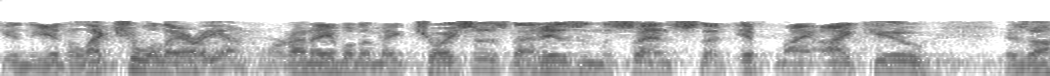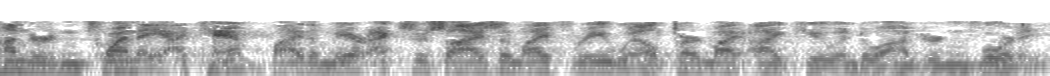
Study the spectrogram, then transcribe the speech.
in the intellectual area, we're unable to make choices. That is, in the sense that if my IQ is 120, I can't, by the mere exercise of my free will, turn my IQ into 140.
